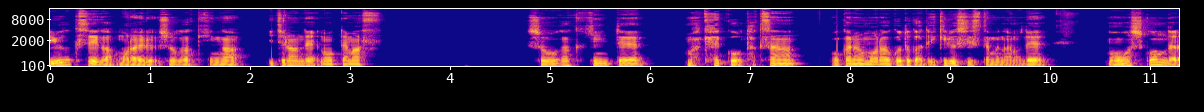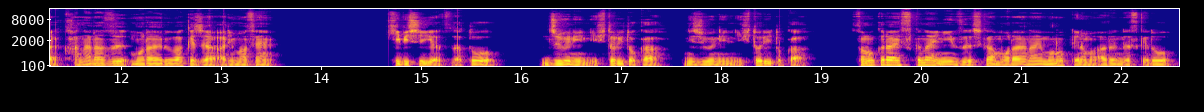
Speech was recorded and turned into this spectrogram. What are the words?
留学生がもらえる奨学金が一覧で載ってます。奨学金って、まあ、結構たくさんお金をもらうことができるシステムなので、申し込んだら必ずもらえるわけじゃありません。厳しいやつだと、10人に1人とか20人に1人とか、そのくらい少ない人数しかもらえないものっていうのもあるんですけど、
